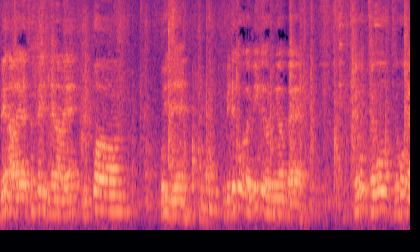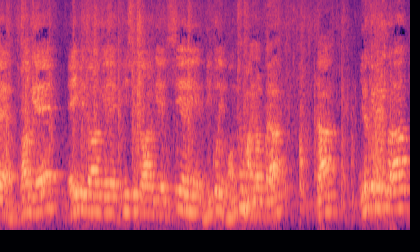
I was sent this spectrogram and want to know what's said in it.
맨 아래, 첫 페이지 맨 아래, 6번, 보이지? 밑에 거보다 위에 게 더 중요한데, 제곱, 제곱, 제곱에 더하기에, AB 더하기, BC 더하기, CA, 니꼴이 엄청 많이 나올 거야. 자, 이렇게 생긴 거랑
